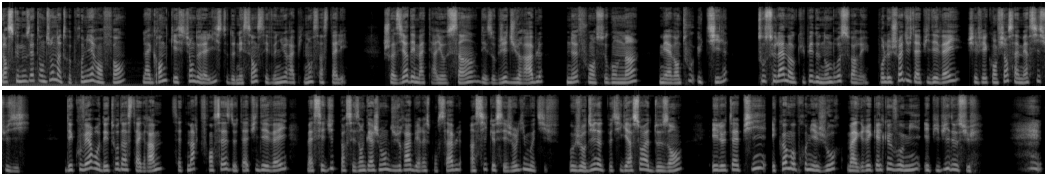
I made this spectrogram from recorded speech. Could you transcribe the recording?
Lorsque nous attendions notre premier enfant, la grande question de la liste de naissance est venue rapidement s'installer. Choisir des matériaux sains, des objets durables, neufs ou en seconde main, mais avant tout utiles, tout cela m'a occupé de nombreuses soirées. Pour le choix du tapis d'éveil, j'ai fait confiance à Merci Suzy. Découvert au détour d'Instagram, cette marque française de tapis d'éveil m'a séduite par ses engagements durables et responsables, ainsi que ses jolis motifs. Aujourd'hui, notre petit garçon a deux ans, et le tapis est comme au premier jour, malgré quelques vomis et pipi dessus.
